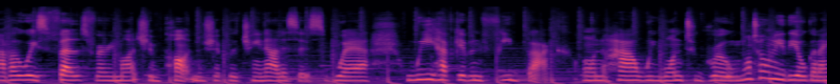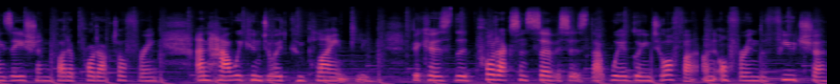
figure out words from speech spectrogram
I've always felt very much in partnership with Chainalysis, where we have given feedback on how we want to grow not only the organization but a product offering and how we can do it compliantly, because the products and services that we're going to offer and offer in the future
